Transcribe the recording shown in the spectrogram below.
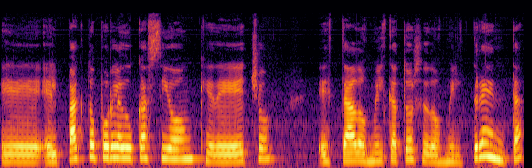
eh, el pacto por la educación que de hecho está 2014-2030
